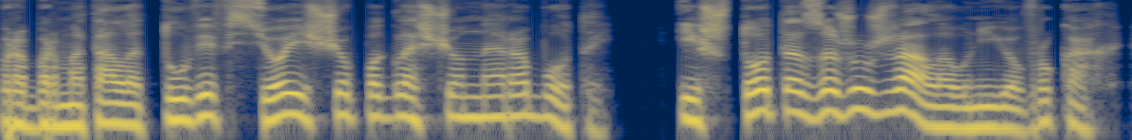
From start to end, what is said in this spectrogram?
Пробормотала Туве, все еще поглощенная работой, и что-то зажужжало у нее в руках.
